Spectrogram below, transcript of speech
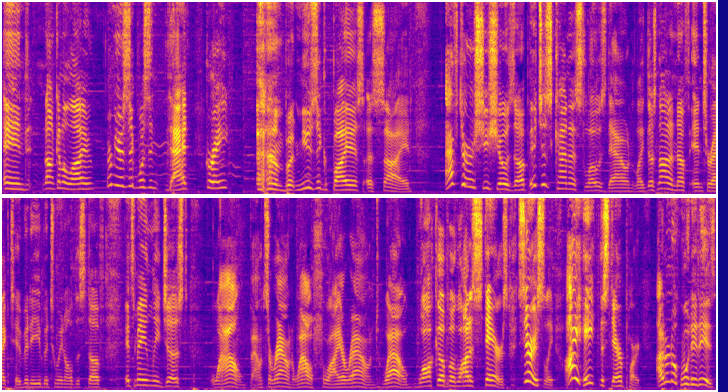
And not gonna lie, her music wasn't that great. but music bias aside, after she shows up, it just kind of slows down. Like, there's not enough interactivity between all the stuff. It's mainly just, wow, bounce around. Wow, fly around. Wow, walk up a lot of stairs. Seriously, I hate the stair part. I don't know what it is,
